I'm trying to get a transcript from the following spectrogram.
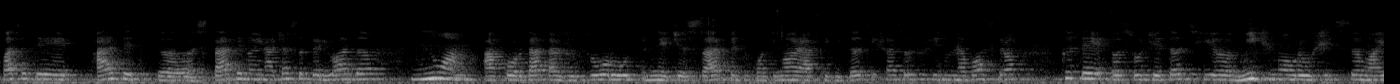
față de alte uh, state, noi în această perioadă nu am acordat ajutorul necesar pentru continuarea activității și ați văzut și dumneavoastră câte uh, societăți uh, mici nu au reușit să mai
